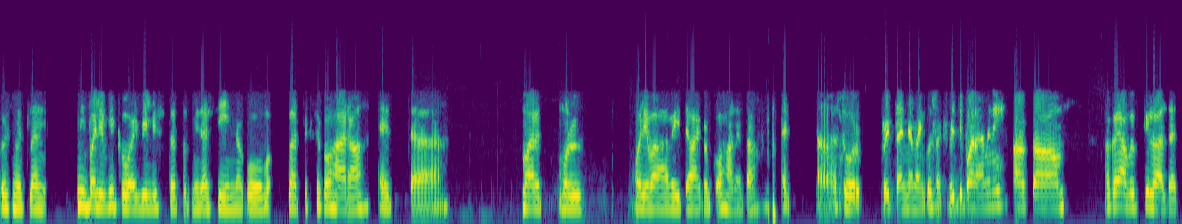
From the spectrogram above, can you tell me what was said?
kuidas ma ütlen nii palju vigu ei vilistutatud, mida siin nagu võetakse kohe ära, et äh, ma arvan, et mul oli vaja veidi aega kohaneda, et äh, Suurbritannia mängus läks veidi paremini, aga, aga jaa, võib küll öelda, et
